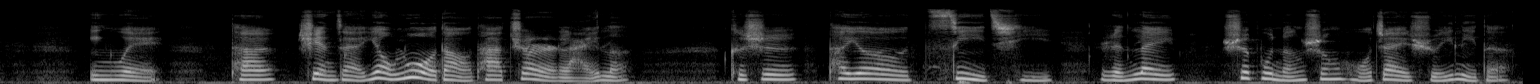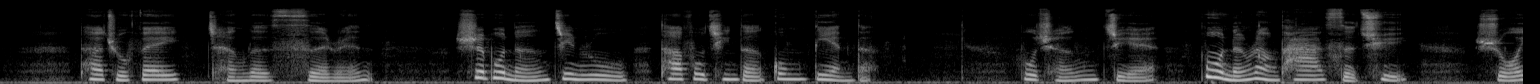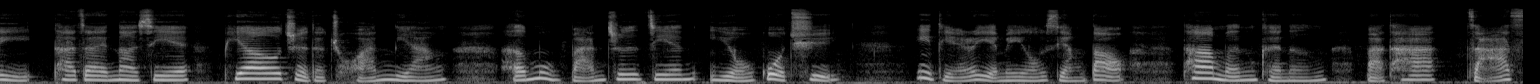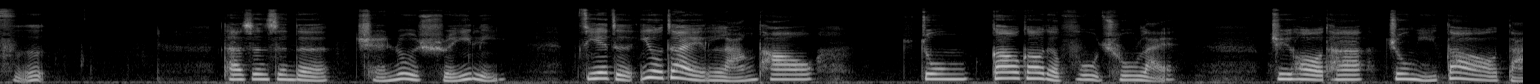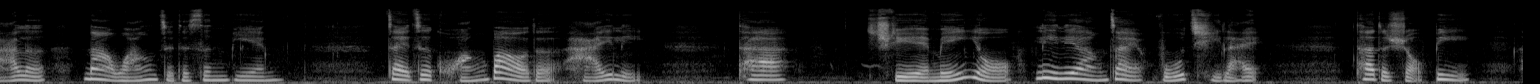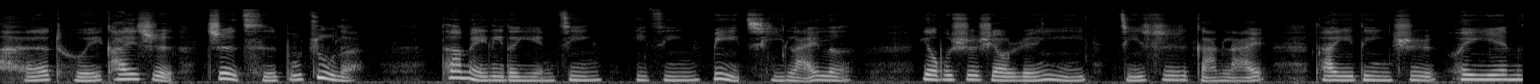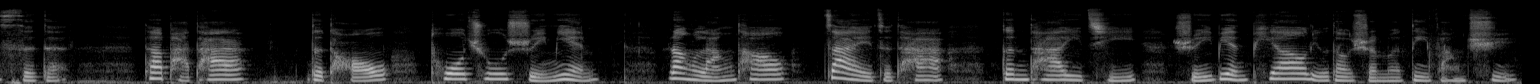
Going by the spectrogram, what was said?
因为他现在要落到他这儿来了。可是。他又记起，人类是不能生活在水里的。他除非成了死人，是不能进入他父亲的宫殿的。不成觉，不能让他死去，所以他在那些飘着的船梁。和木板之间游过去，一点儿也没有想到他们可能把他砸死。他深深的沉入水里，接着又在浪涛中高高的浮出来，最后他终于到达了那王子的身边。在这狂暴的海里，他却没有力量再浮起来。他的手臂和腿开始支持不住了。他美丽的眼睛已经闭起来了。要不是小人鱼及时赶来，他一定是会淹死的。他把他。的头拖出水面，让浪涛载着他，跟他一起随便漂流到什么地方去。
